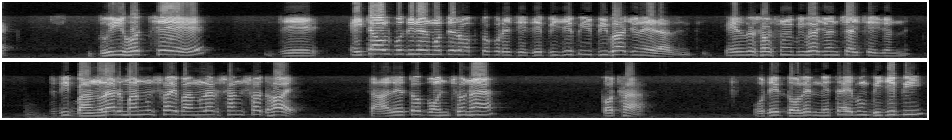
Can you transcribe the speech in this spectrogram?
এক, দুই হচ্ছে যে এইটা অল্প দিনের মধ্যে রপ্ত করেছে যে বিজেপির বিভাজনের রাজনীতি। এর তো সবসময় বিভাজন চাইছে এই জন্য। যদি বাংলার মানুষ হয়, বাংলার সাংসদ হয়, তাহলে তো বঞ্চনা কথা। ওদের দলের নেতা এবং বিজেপি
